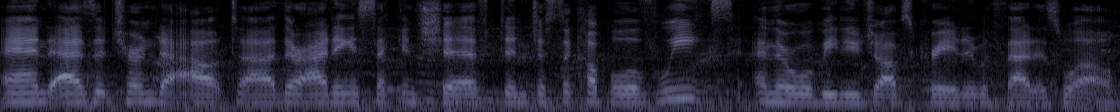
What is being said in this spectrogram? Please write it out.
and as it turned out, uh, they're adding a second shift in just a couple of weeks, and there will be new jobs created with that as well.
